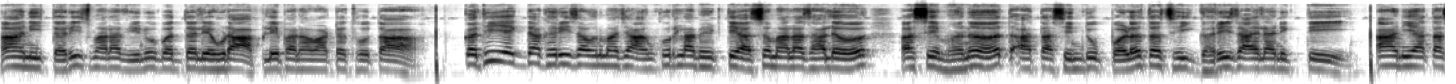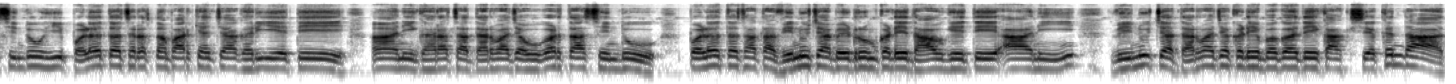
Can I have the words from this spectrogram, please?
आणि तरीच मला विनूबद्दल एवढा आपलेपणा वाटत होता. कधी एकदा घरी जाऊन माझ्या अंकुरला भेटते असं मला झालं असे म्हणत आता सिंधू पळतच ही घरी जायला निघते. आणि आता सिंधू ही पळतच रत्नपारख्यांच्या घरी येते आणि घराचा दरवाजा उघडताच सिंधू पळतच आता वेणूच्या बेडरूमकडे धाव घेते आणि वेणूच्या दरवाजाकडे बघत एका सेकंदात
